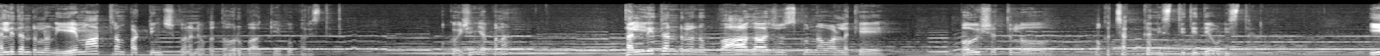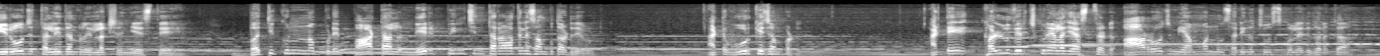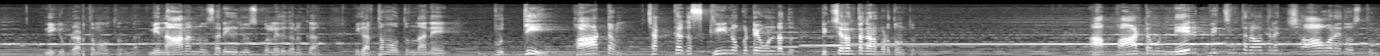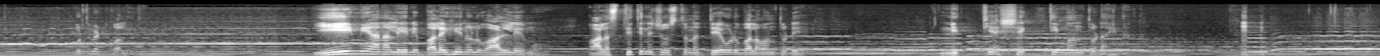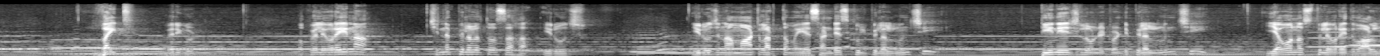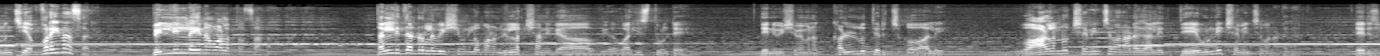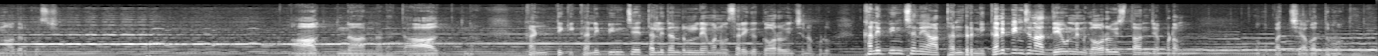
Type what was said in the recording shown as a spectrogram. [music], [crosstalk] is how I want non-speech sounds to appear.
తల్లిదండ్రులను ఏమాత్రం పట్టించుకోనని ఒక దౌర్భాగ్యపు పరిస్థితి. ఒక విషయం చెప్పనా? తల్లిదండ్రులను బాగా చూసుకున్న వాళ్ళకే భవిష్యత్తులో ఒక చక్కని స్థితి దేవుడిస్తాడు. ఈరోజు తల్లిదండ్రులు నిర్లక్ష్యం చేస్తే బతికున్నప్పుడే పాఠాలు నేర్పించిన తర్వాతనే చంపుతాడు దేవుడు. అంటే ఊరికే చంపడు. అంటే కళ్ళు తెరుచుకునేలా చేస్తాడు. ఆ రోజు మీ అమ్మను నువ్వు సరిగా చూసుకోలేదు కనుక నీకు ఇప్పుడు అర్థమవుతుందా? మీ నాన్న నువ్వు సరిగా చూసుకోలేదు కనుక నీకు అర్థమవుతుందా అనే బుద్ధి పాఠం చక్కగా స్క్రీన్ ఒకటే ఉండదు. పిక్చర్ అంతా కనపడుతుంటుంది ఆ పాఠం నేర్పించిన తర్వాతనే చావు అనేది వస్తుంది. గుర్తుపెట్టుకోవాలి ఇది. ఏమి అనలేని బలహీనులు వాళ్ళేమో వాళ్ళ స్థితిని చూస్తున్న దేవుడు బలవంతుడే. నిత్య శక్తిమంతుడు ఆయన రైట్ [laughs] వెరీ గుడ్ ఒకవేళ ఎవరైనా చిన్న పిల్లలతో సహా ఈరోజు ఈరోజు నా మాటలు అర్థమయ్యే సండే స్కూల్ పిల్లల నుంచి టీనేజ్లో ఉండేటువంటి పిల్లల నుంచి యవనస్తులు ఎవరైతే వాళ్ళ నుంచి ఎవరైనా సరే పెళ్ళిళ్ళైన వాళ్ళతో సహా తల్లిదండ్రుల విషయంలో మనం నిర్లక్ష్యాన్ని వహిస్తుంటే దీని విషయమే మనం కళ్ళు తెరుచుకోవాలి. వాళ్ళను క్షమించమని అడగాలి దేవుణ్ణి క్షమించమని అడగాలి. There is no other question ఆజ్ఞ అన్నాడంట ఆజ్ఞ. కంటికి కనిపించే తల్లిదండ్రులనే మనం సరిగ్గా గౌరవించినప్పుడు కనిపించని ఆ తండ్రిని కనిపించిన ఆ దేవుడిని నేను గౌరవిస్తానని చెప్పడం ఒక పచ్చి అబద్ధం అవుతుంది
